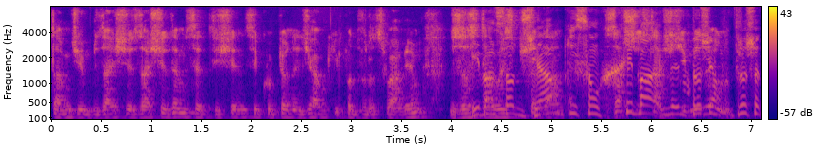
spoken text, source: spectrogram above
Tam, gdzie się za 700 tysięcy kupione działki pod Wrocławiem Wie zostały co, sprzedane działki są za chyba... 16 Proszę, proszę,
